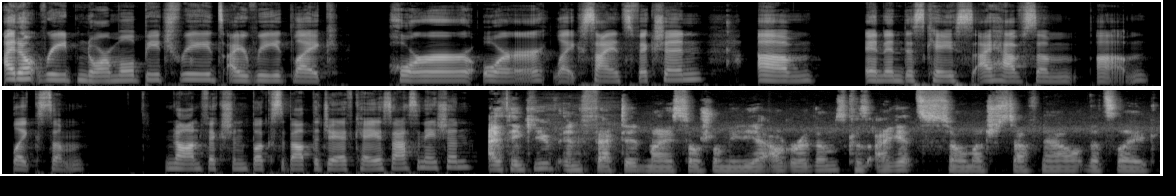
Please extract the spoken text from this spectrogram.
I don't read normal beach reads. I read like horror or like science fiction. Um and in this case I have some um like some nonfiction books about the JFK assassination. I think you've infected my social media algorithms because I get so much stuff now that's like,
